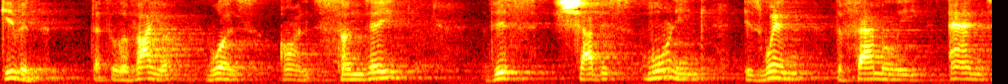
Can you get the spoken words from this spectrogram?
Given that the Levaya was on Sunday, this Shabbos morning is when the family and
